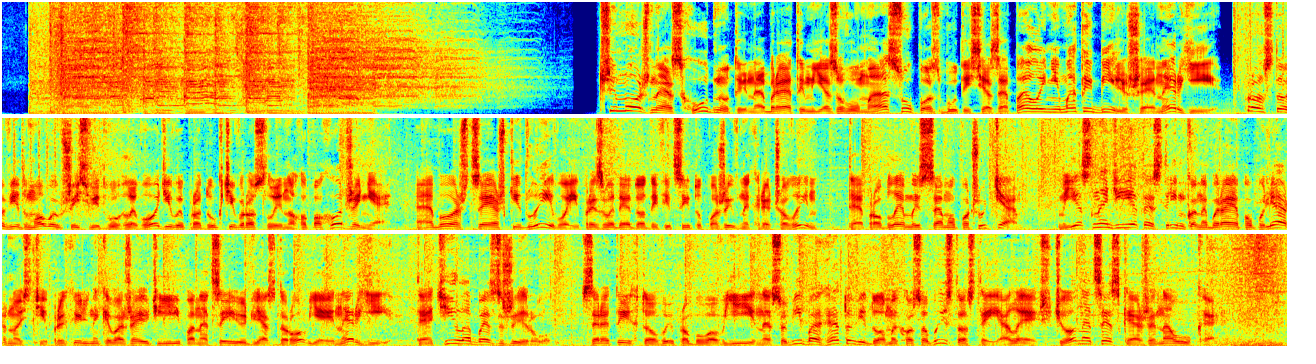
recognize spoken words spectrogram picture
Чи можна схуднути, набрати м'язову масу, позбутися запалень і мати більше енергії, просто відмовившись від вуглеводів і продуктів рослинного походження? Або ж це шкідливо і призведе до дефіциту поживних речовин та проблеми з самопочуттям? М'ясна дієта стрімко набирає популярності. Прихильники вважають її панацеєю для здоров'я, енергії та тіла без жиру. Серед тих, хто випробував її на собі, багато відомих особистостей. Але що на це скаже наука?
